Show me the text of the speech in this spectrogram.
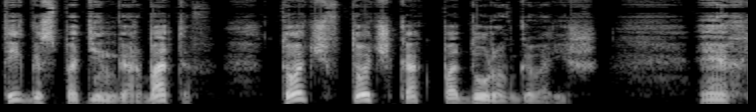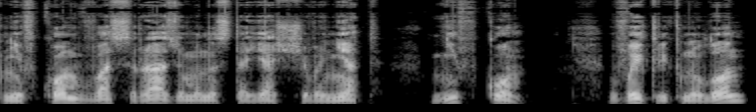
Ты, господин Горбатов, точь в точь, как Подуров говоришь. Эх, ни в ком в вас разума настоящего нет, ни в ком! Выкрикнул он,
